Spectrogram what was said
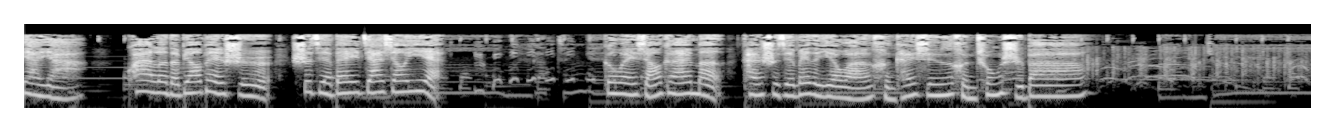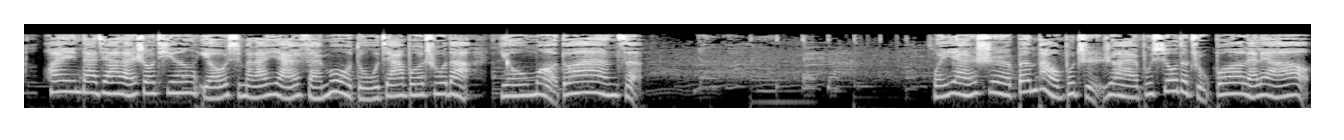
呀呀！快乐的标配是世界杯加宵夜。各位小可爱们，看世界杯的夜晚很开心、很充实吧？欢迎大家来收听由喜马拉雅 FM 独家播出的幽默段子。我依然是奔跑不止、热爱不休的主播聊聊。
